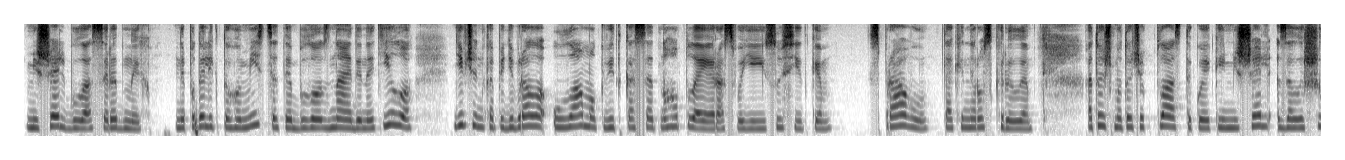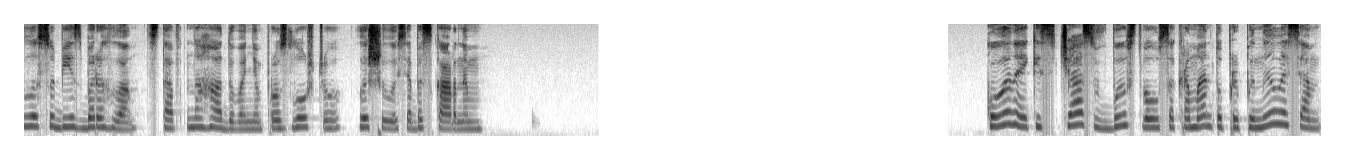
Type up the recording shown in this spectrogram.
Мішель була серед них. Неподалік того місця, де було знайдене тіло, дівчинка підібрала уламок від касетного плеєра своєї сусідки. Справу так і не розкрили. А той шматочок пластику, який Мішель залишила собі і зберегла, став нагадуванням про зло, що лишилося безкарним. Коли на якийсь час вбивства у Сакраменто припинилися,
